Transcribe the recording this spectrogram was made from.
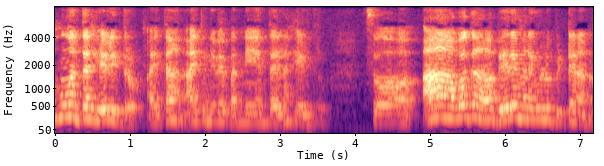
ಹ್ಞೂ ಅಂತ ಹೇಳಿದ್ರು. ಆಯ್ತಾ? ಆಯ್ತು, ನೀವೇ ಬನ್ನಿ ಅಂತ ಎಲ್ಲ ಹೇಳಿದ್ರು. ಸೊ ಆ, ಅವಾಗ ಬೇರೆ ಮನೆಗಳನ್ನು ಬಿಟ್ಟೆ ನಾನು.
